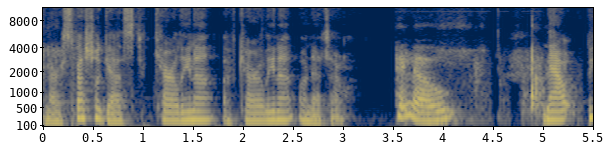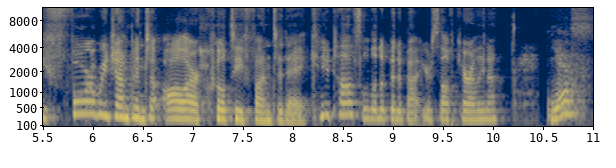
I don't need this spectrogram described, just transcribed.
And our special guest, Carolina of Carolina Oneto. Hello. Now, before we jump into all our quilty fun today, can you tell us a little bit about yourself, Carolina? Yes,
